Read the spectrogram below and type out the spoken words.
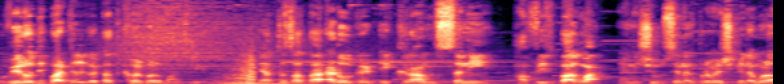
विरोधी पाटील गटात खळबळ माजली. यातच आता ऍडव्होकेट इक्राम सनी हाफिज बागवान यांनी शिवसेनेत प्रवेश केल्यामुळे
